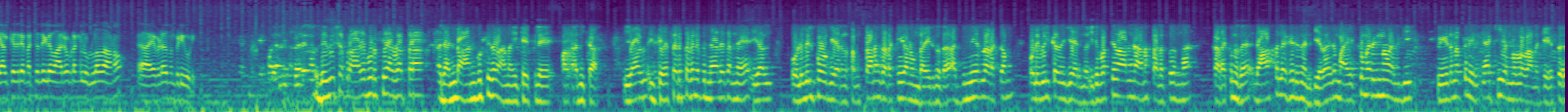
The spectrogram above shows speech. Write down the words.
ഇയാൾക്കെതിരെ മറ്റെന്തെങ്കിലും ആരോപണങ്ങൾ ഉള്ളതാണോ? എവിടെ നിന്നും പിടികൂടി? ദിവസ പ്രായപൂർത്തിയാകാത്ത രണ്ട് ആൺകുട്ടികളാണ് ഈ കേസിലെ പരാതിക്കാർ. ഇയാൾ ഈ കേസെടുത്തതിന് പിന്നാലെ തന്നെ ഇയാൾ ഒളിവിൽ പോവുകയായിരുന്നു. സംസ്ഥാനം കടക്കുകയാണ് ഉണ്ടായിരുന്നത്. അജ്മീറിലടക്കം ഒളിവിൽ കഴിയുകയായിരുന്നു ഇരുപത്തിനാലിനാണ് സ്ഥലത്ത് നിന്ന് കടക്കുന്നത്. രാസലഹരി നൽകി അതായത് മയക്കുമരുന്ന് നൽകി പീഡനത്തിന് ഇരയാക്കി എന്നുള്ളതാണ് കേസ്.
